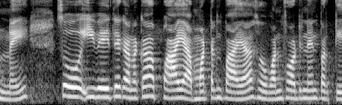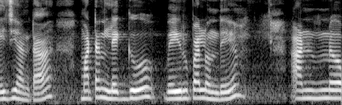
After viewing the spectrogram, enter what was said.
ఉన్నాయి. సో ఇవైతే కనుక paya mutton paya. So one forty nine per kg అంట. మటన్ లెగ్ వెయ్యి రూపాయలు ఉంది. And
